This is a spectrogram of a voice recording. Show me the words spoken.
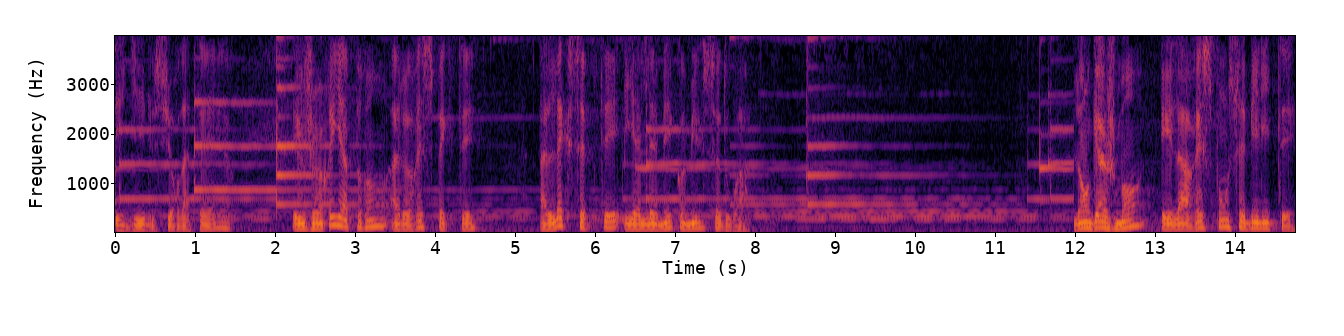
et guide sur la terre, et je réapprends à le respecter, à l'accepter et à l'aimer comme il se doit. L'engagement et la responsabilité.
